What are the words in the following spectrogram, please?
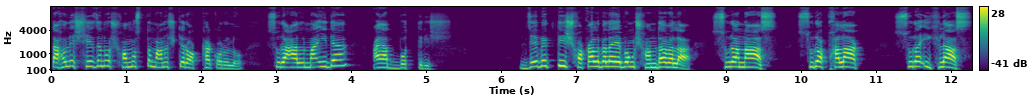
তাহলে সে যেন সমস্ত মানুষকে রক্ষা করল। সুরা আল মাইদা আয়াত বত্রিশ। যে ব্যক্তি সকালবেলা এবং সন্ধ্যাবেলা সুরা নাস, সুরা ফালাক, সুরা ইখলাস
